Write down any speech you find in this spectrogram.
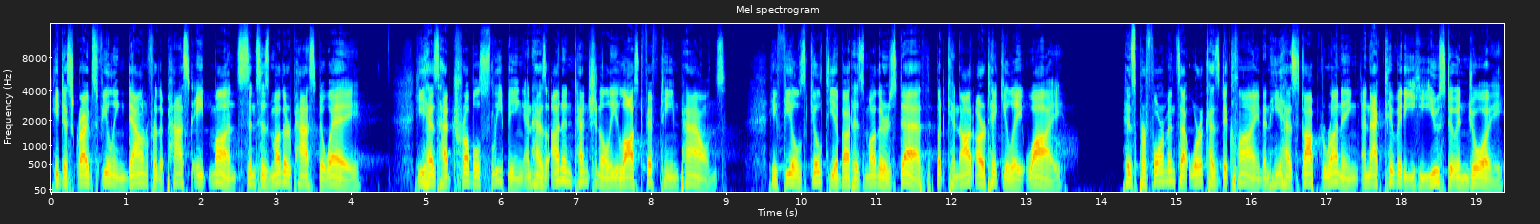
He describes feeling down for the past eight months since his mother passed away. He has had trouble sleeping and has unintentionally lost 15 pounds. He feels guilty about his mother's death, but cannot articulate why. His performance at work has declined and he has stopped running, an activity he used to enjoy.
